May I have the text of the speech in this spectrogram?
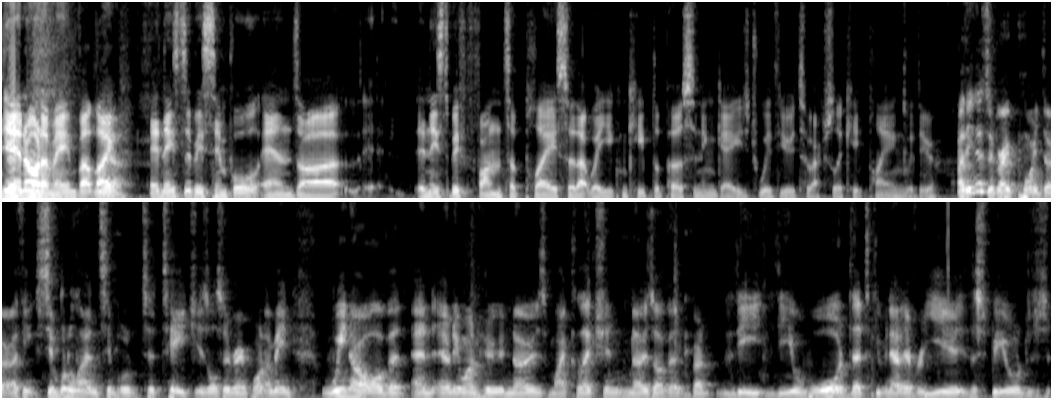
Yeah, you know what I mean. But like, Yeah. it needs to be simple and uh, it needs to be fun to play, so that way you can keep the person engaged with you to actually keep playing with you. I think that's a great point, though. I think simple to learn, simple to teach is also very important. I mean, we know of it, and anyone who knows my collection knows of it. But the the award that's given out every year, the Spiel des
